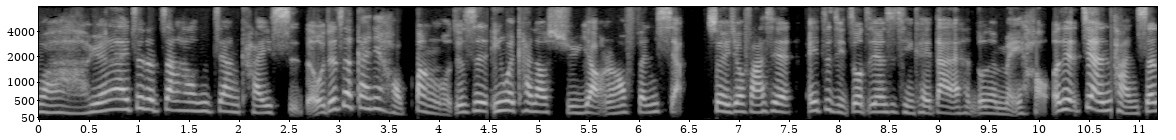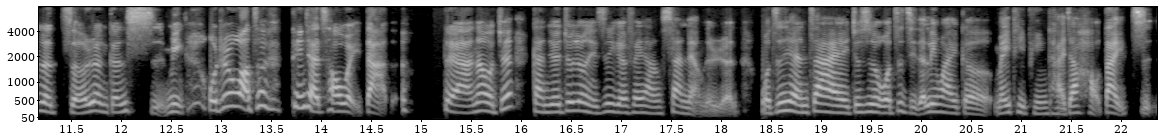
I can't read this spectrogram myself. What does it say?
哇，原来这个账号是这样开始的，我觉得这个概念好棒哦，就是因为看到需要，然后分享。所以就发现，哎，自己做这件事情可以带来很多的美好，而且竟然产生了责任跟使命，我觉得哇，这听起来超伟大的。对啊，那我觉得感觉舅舅你是一个非常善良的人。我之前在就是我自己的另外一个媒体平台叫好代志，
